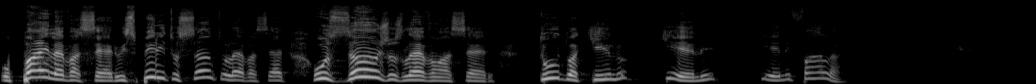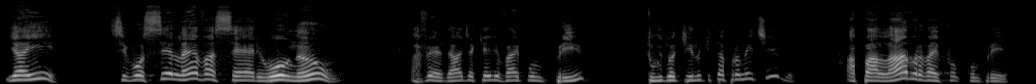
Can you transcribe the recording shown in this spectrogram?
O Pai leva a sério, o Espírito Santo leva a sério, os anjos levam a sério tudo aquilo que ele que ele fala. E aí, se você leva a sério ou não, a verdade é que ele vai cumprir tudo aquilo que está prometido. A palavra vai cumprir.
